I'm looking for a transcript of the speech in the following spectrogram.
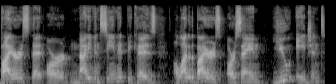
buyers that are not even seeing it because a lot of the buyers are saying, you agent,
